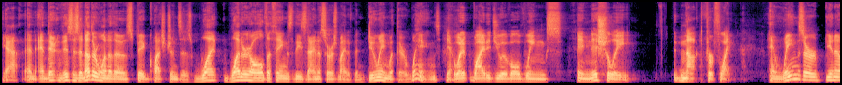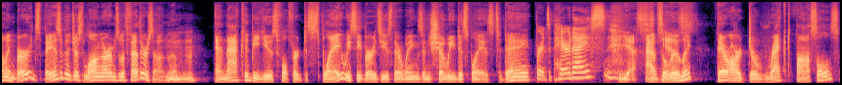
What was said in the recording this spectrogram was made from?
Yeah, and and there, this is another one of those big questions: is what what are all the things these dinosaurs might have been doing with their wings? Yeah. What? Why did you evolve wings initially, not for flight? And wings are, you know, in birds, basically just long arms with feathers on them, hmm and that could be useful for display. We see birds use their wings in showy displays today. Birds of paradise. Yes. Absolutely, yes. there are direct fossils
